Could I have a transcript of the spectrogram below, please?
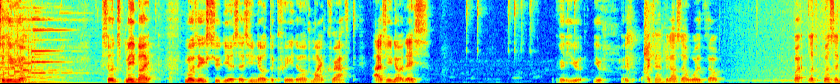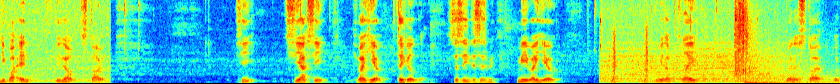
So here we go. So it's made by Mosaic Studios, as you know, the creator of Minecraft, as you know this. Okay, you, you, I can't pronounce that word though. But let's press any button, you know, start. See, see, yeah, see, right here. Take a look. So see, this is me right here. We're gonna play. We're gonna start with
